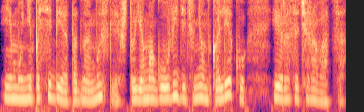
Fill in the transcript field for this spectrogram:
Ему не по себе от одной мысли, что я могу увидеть в нем калеку и разочароваться.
